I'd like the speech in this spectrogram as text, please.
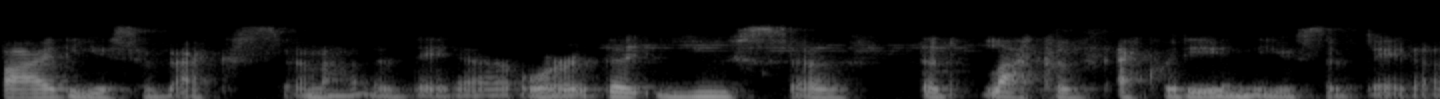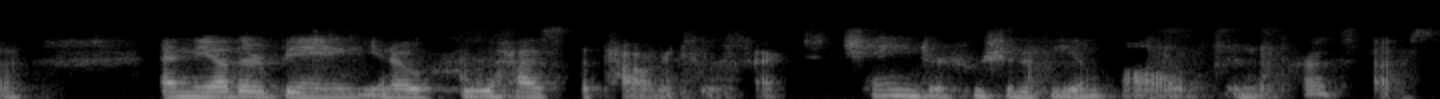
by the use of X amount of data or the use of the lack of equity in the use of data. And the other being, you know, who has the power to affect change or who should be involved in the process?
